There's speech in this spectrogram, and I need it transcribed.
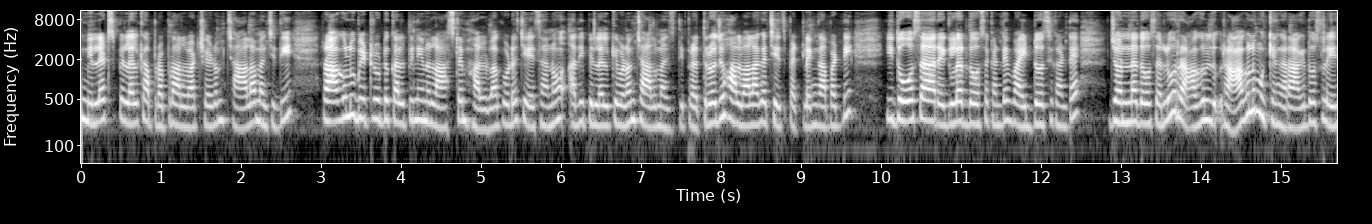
మిల్లెట్స్ పిల్లలకి అప్పుడప్పుడు అలవాటు చేయడం చాలా మంచిది. రాగులు బీట్రూట్ కలిపి నేను లాస్ట్ టైం హల్వా కూడా చేశాను. అది పిల్లలకి ఇవ్వడం చాలా మంచిది. ప్రతిరోజు హల్వా లాగా చేసి పెట్టలేం కాబట్టి ఈ దోశ రెగ్యులర్ దోశ కంటే వైట్ దోశ కంటే జొన్న దోశలు రాగులు రాగులు ముఖ్యంగా రాగి దోశలు ఏ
